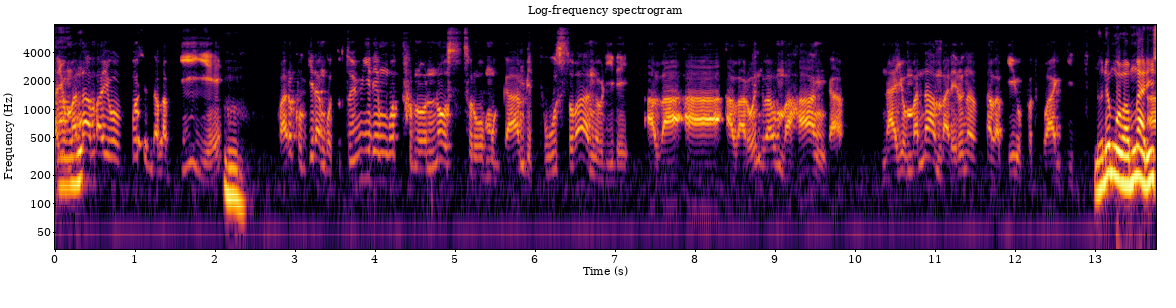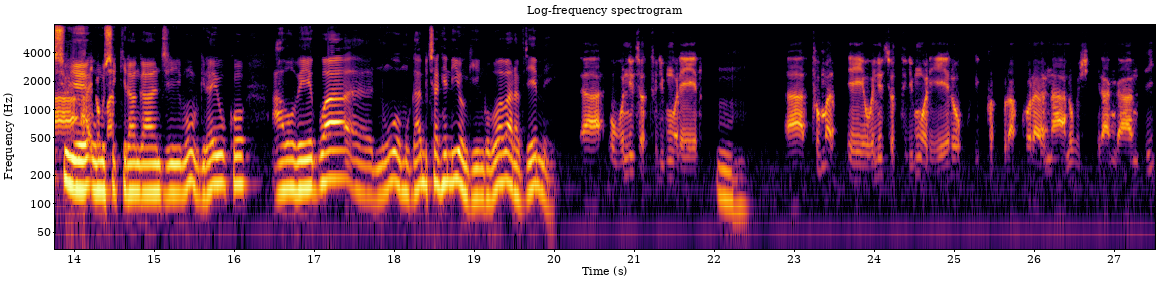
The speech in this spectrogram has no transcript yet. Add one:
ayo manama yose ndababwiye kwari mm. kugira ngo dutubiremo tunonosore uwo mugambi tuwusobanurire ah, abarundi baba mu mahanga nayo manama rero nababwiye uko twagite none mwoba mwarishyuye ah, umushikiranganji mumubwira yuko abo begwa eh, n'uwo mugambi canke niyo ngingo baba baravyemeye ah, ubu nivyo turimo rero mhm. ah, tuma eh, ubu nivyo turimo rero kuriko turakorana n'ubushikiranganji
